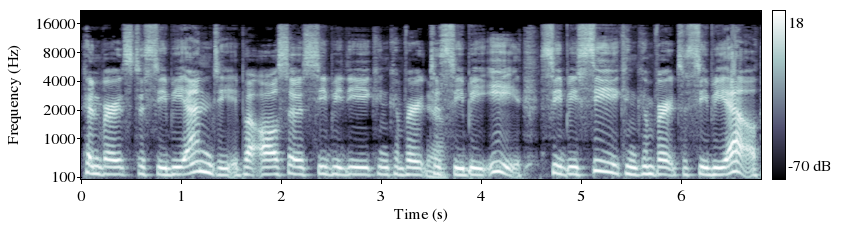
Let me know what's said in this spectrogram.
converts to cbnd but also cbd can convert to cbe cbc can convert to cbl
